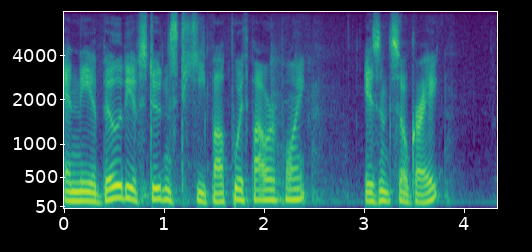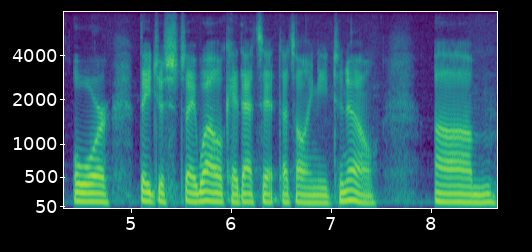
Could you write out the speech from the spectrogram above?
and the ability of students to keep up with PowerPoint isn't so great. Or they just say, well, okay, that's it. That's all I need to know. Um,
